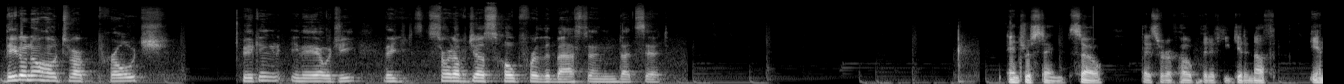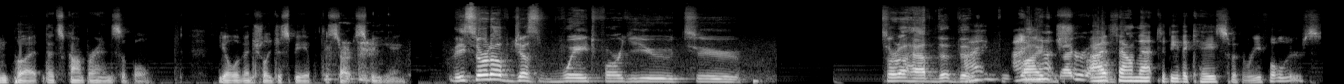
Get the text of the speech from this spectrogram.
they don't know how to approach speaking in ALG. They sort of just hope for the best and that's it. Interesting. So they sort of hope that if you get enough input that's comprehensible, you'll eventually just be able to start speaking. They sort of just wait for you to sort of have the the I'm, I'm right not sure background. I found that to be the case with refolders,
